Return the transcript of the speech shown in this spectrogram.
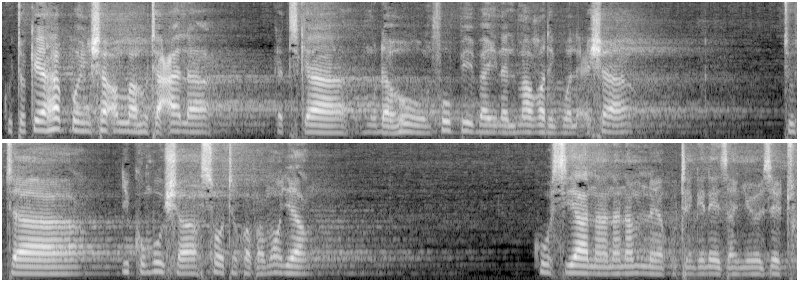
Kutokea hapo insha Allahu taala katika muda huu mfupi baina al-maghrib wal-isha tutajikumbusha sote kwa pamoja kuhusiana na namna ya kutengeneza nyoyo zetu.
